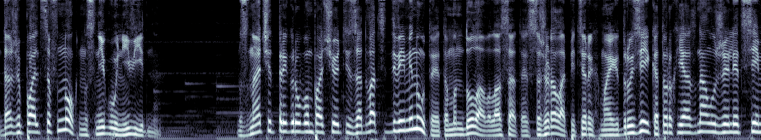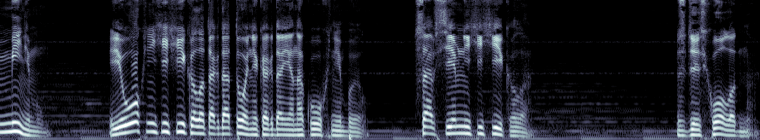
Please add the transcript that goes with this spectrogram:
Даже пальцев ног на снегу не видно. Значит, при грубом подсчете, за 22 минуты эта мандула волосатая сожрала пятерых моих друзей, которых я знал уже лет семь минимум. И ох, не хихикала тогда Тоня, когда я на кухне был. Совсем не хихикала. Здесь холодно.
